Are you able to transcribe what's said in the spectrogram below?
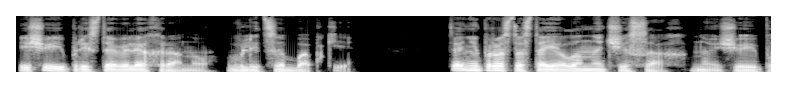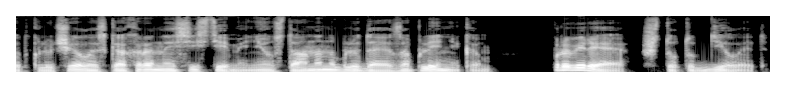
Еще и приставили охрану в лице бабки. Та не просто стояла на часах, но еще и подключалась к охранной системе, неустанно наблюдая за пленником, проверяя, что тут делает.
